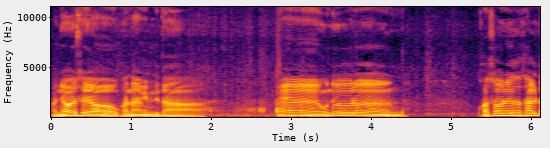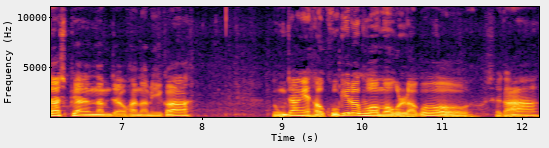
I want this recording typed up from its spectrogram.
안녕하세요. 관남입니다. 네, 오늘은 과수원에서 살다시피 하는 남자 관남이가 농장에서 고기를 구워 먹으려고 제가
